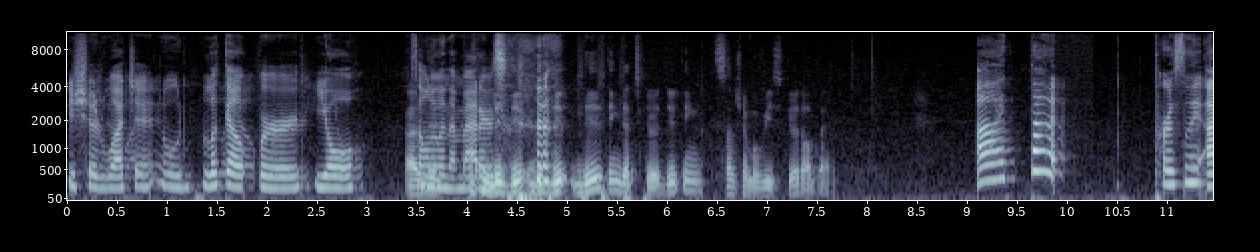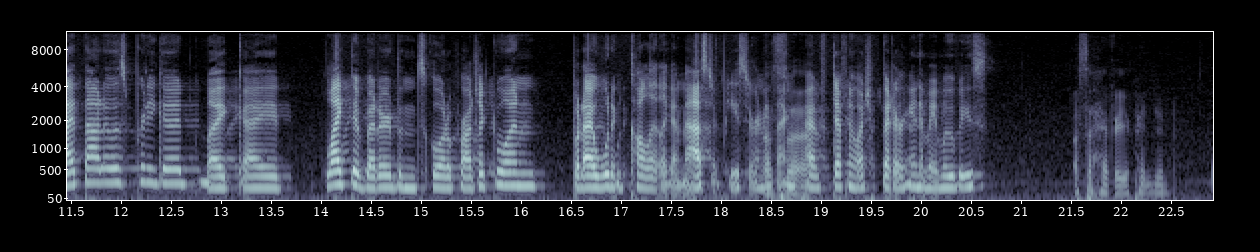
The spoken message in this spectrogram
You should watch it. Oh, look out for Yol. Uh, it's the only one that matters. do, do, do, do you think that's good? Do you think Sunshine movie is good or bad? I thought, personally, I thought it was pretty good. Like, I liked it better than School Idol Project one, but I wouldn't call it like a masterpiece or anything. I've definitely watched better anime movies. That's a heavy opinion.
